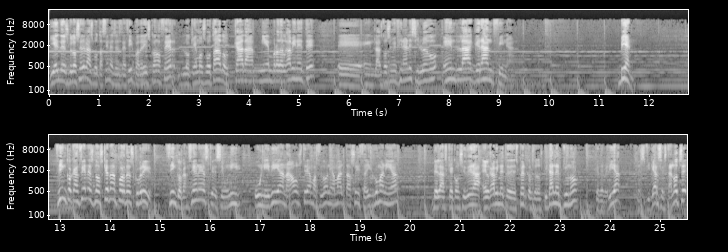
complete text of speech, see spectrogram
y el desglose de las votaciones, es decir, podréis conocer lo que hemos votado cada miembro del gabinete eh, en las dos semifinales y luego en la gran final. Bien, cinco canciones nos quedan por descubrir, cinco canciones que se unir- unirían a Austria, Macedonia, Malta, Suiza y Rumanía de las que considera el gabinete de expertos del Hospital Neptuno que debería clasificarse esta noche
